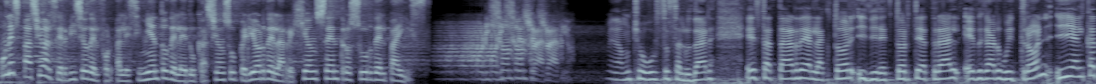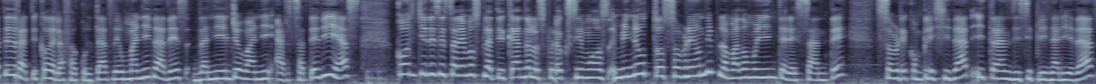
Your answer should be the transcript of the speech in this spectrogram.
Un espacio al servicio del fortalecimiento de la educación superior de la región centro-sur del país. Horizontes Radio. Me da mucho gusto saludar esta tarde al actor y director teatral Edgar Huitrón y al catedrático de la Facultad de Humanidades Daniel Giovanni Arzate Díaz, con quienes estaremos platicando los próximos minutos sobre un diplomado muy interesante sobre complejidad y transdisciplinariedad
